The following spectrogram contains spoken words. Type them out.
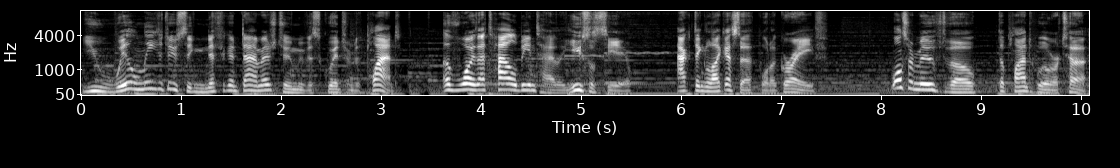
You will need to do significant damage to remove a squid from the plant, otherwise that tile will be entirely useless to you, acting like a or grave. Once removed though, the plant will return.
